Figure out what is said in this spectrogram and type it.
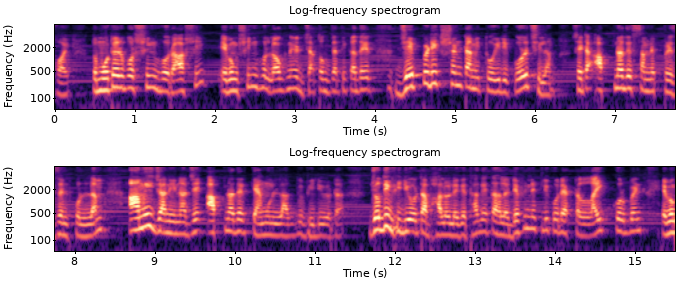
হয়। তো মোটের উপর সিংহ রাশি এবং সিংহ লগ্নের জাতক জাতিকাদের যে প্রেডিকশনটা আমি তৈরি করেছিলাম, সেটা আপনাদের সামনে প্রেজেন্ট করলাম। আমি জানি না যে আপনাদের কেমন লাগবে ভিডিওটা। যদি ভিডিওটা ভালো লেগে থাকে, তাহলে ডেফিনেটলি করে একটা লাইক করবেন এবং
